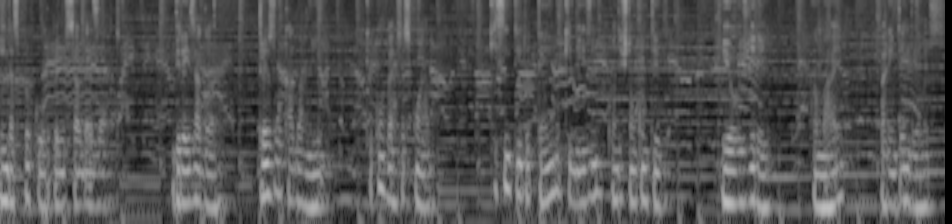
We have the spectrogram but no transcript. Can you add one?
ainda as procuro pelo céu deserto. Direis agora, translocado amigo, que conversas com ela? Que sentido tem o que dizem quando estão contigo? E eu vos direi: amai para entendê-las,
